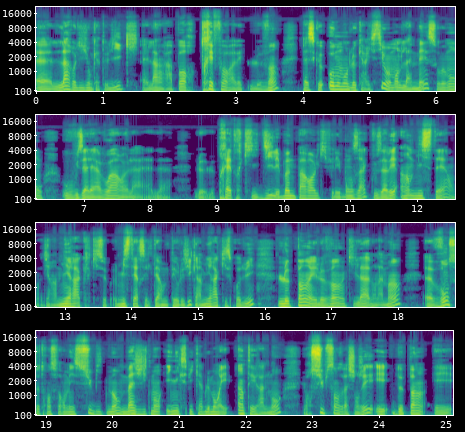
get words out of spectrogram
euh, la religion catholique, elle a un rapport très fort avec le vin, parce que au moment de l'Eucharistie, au moment de la messe, au moment où, vous allez avoir euh, la le, prêtre qui dit les bonnes paroles, qui fait les bons actes, vous avez un mystère, on va dire un miracle qui se, mystère c'est le terme théologique, un miracle qui se produit. Le pain et le vin qu'il a dans la main euh, vont se transformer subitement, magiquement, inexplicablement et intégralement. Leur substance va changer et de pain et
